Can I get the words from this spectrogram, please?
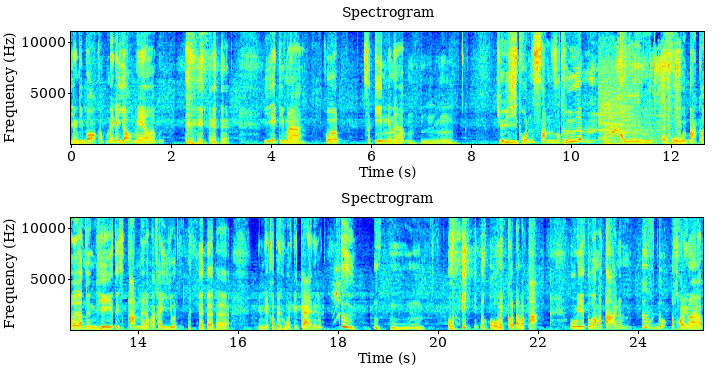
อย่างที่บอกครับไม่ได้ย้อมแมวครับ EX ที่มาโคตร สกินกันนะครับชี้ผลสันสะเทือนเอ้าโอ้โห บักเข้าไปครับหนึ่งทีติดสตันไหมครับอาคาอิยุทธงั้นก็เข้าไปหวดใกล้ๆนะครับ อื้อหือโอ้ยโอ้โห ไม่กดอมตะ โอ้มีต่ตัวอมตะงนั้นอึ้มดุถอยมาครับ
